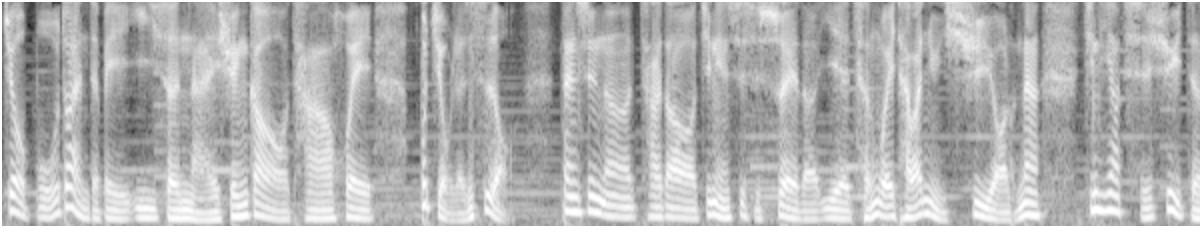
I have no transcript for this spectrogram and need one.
就不断的被医生来宣告他会不久人世哦。但是呢，他到今年四十岁了，也成为台湾女婿哦。那今天要持续的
